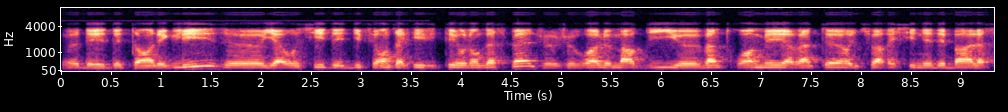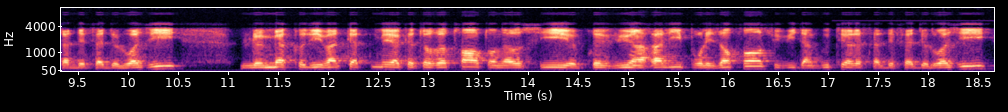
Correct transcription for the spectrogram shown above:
des, temps à l'église. il y a aussi des différentes activités au long de la semaine. Je, je vois le mardi 23 mai à 20h une soirée ciné-débat à la salle des fêtes de Loisy. Le mercredi 24 mai à 14h30, on a aussi euh, prévu un rallye pour les enfants, suivi d'un goûter à la salle des fêtes de Loisy.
